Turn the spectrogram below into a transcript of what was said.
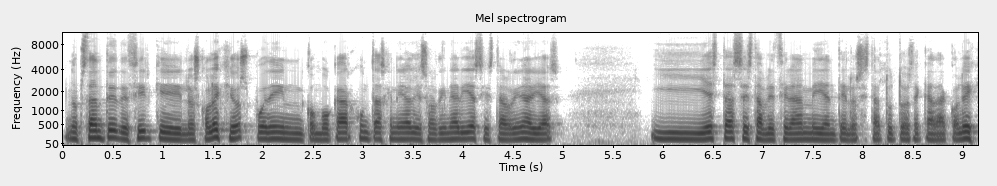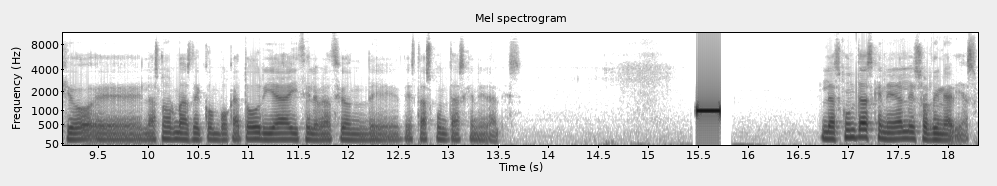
No obstante, decir que los colegios pueden convocar juntas generales ordinarias y extraordinarias y estas se establecerán mediante los estatutos de cada colegio, eh, las normas de convocatoria y celebración de estas juntas generales. Las juntas generales ordinarias.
